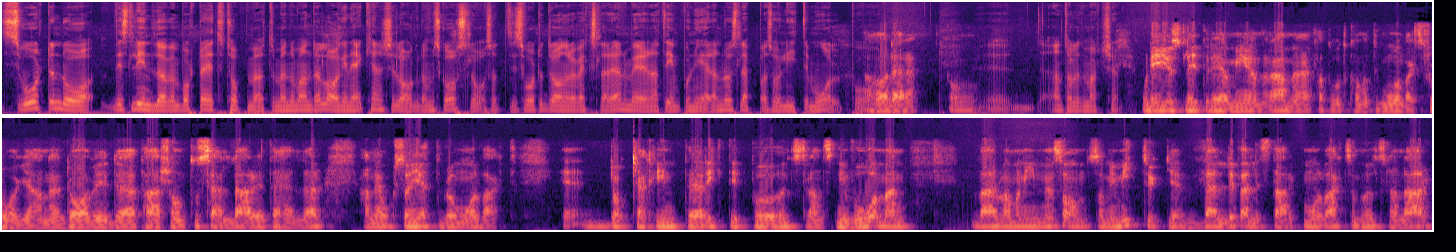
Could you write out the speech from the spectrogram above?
Svårt ändå, visst Lindlöven borta är ett toppmöte men de andra lagen är kanske lag de ska slå så att det är svårt att dra några växlar än mer än att det är imponerande att släppa så lite mål på Ja det är det. Och, eh, Antalet matcher. Och det är just lite det jag menar med för att återkomma till målvaktsfrågan David eh, Persson Tosell där inte heller. Han är också en jättebra målvakt. Eh, Dock kanske inte riktigt på Hultstrands nivå men Värvar man in en sån som i mitt tycke väldigt väldigt stark målvakt som Hultstrand är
